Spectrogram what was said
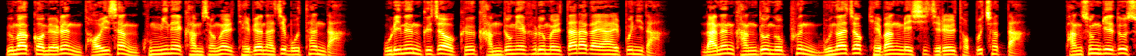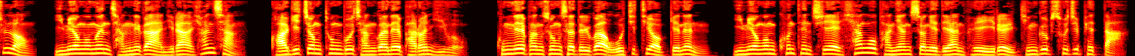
음악 검열은 더 이상 국민의 감성을 대변하지 못한다. 우리는 그저 그 감동의 흐름을 따라가야 할 뿐이다. 라는 강도 높은 문화적 개방 메시지를 덧붙였다. 방송계도 술렁, 이명웅은 장르가 아니라 현상, 곽이정 통부 장관의 발언 이후 국내 방송사들과 OTT 업계는 이명웅 콘텐츠의 향후 방향성에 대한 회의를 긴급 소집했다.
